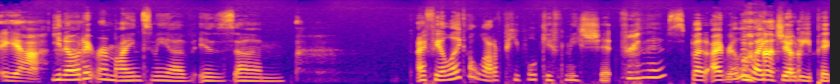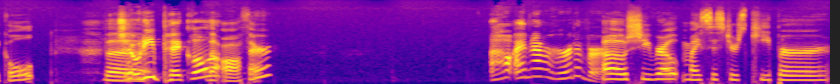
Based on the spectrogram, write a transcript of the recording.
yeah. You know what it reminds me of is um I feel like a lot of people give me shit for this, but I really like Jody Pickle, the Jody Pickle? the author. Oh, I've never heard of her. Oh, she wrote My Sister's Keeper.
